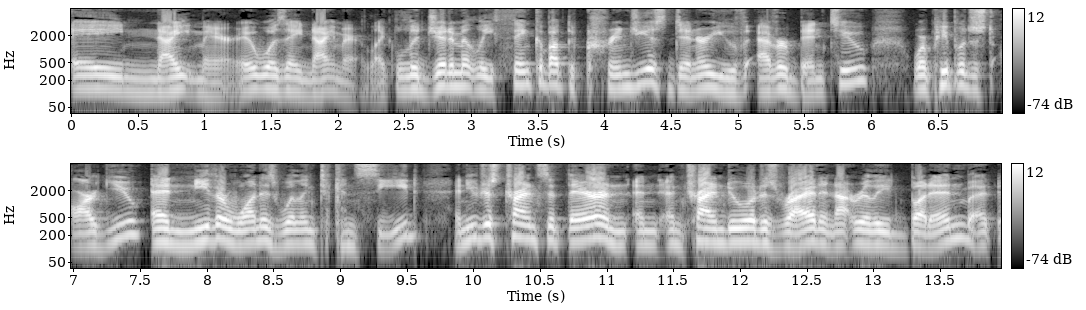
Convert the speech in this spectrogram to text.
a nightmare. It was a nightmare. Like legitimately think about the cringiest dinner you've ever been to where people just argue and neither one is willing to concede and you just try and sit there and, and, and try and do what is right and not really butt in, but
